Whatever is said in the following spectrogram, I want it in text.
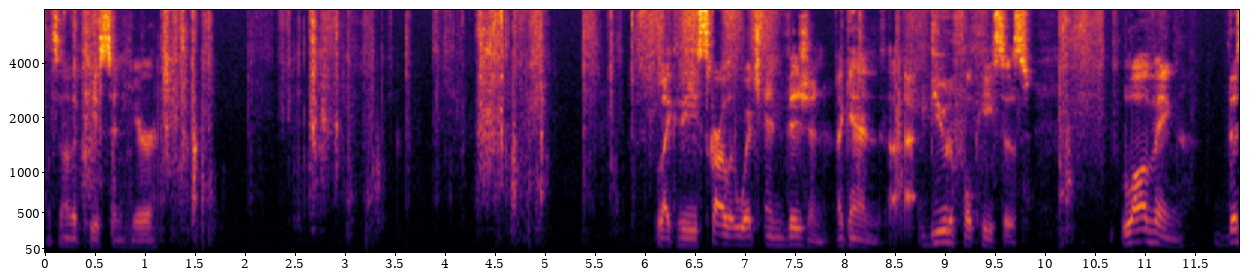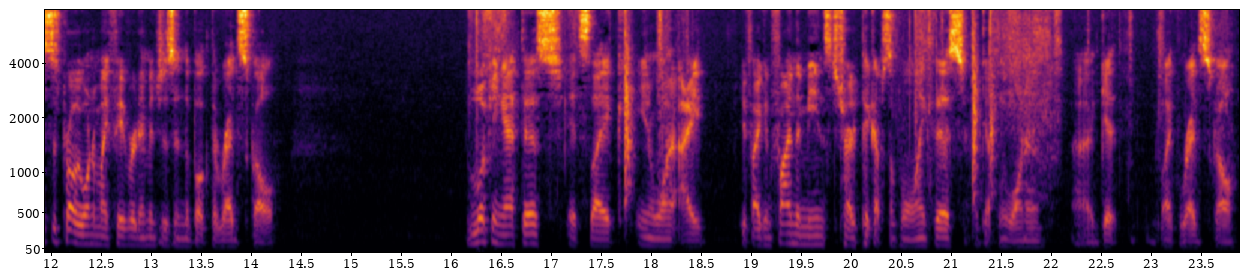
what's another piece in here? like the Scarlet Witch and Vision. Again, uh, beautiful pieces. Loving. This is probably one of my favorite images in the book, the Red Skull. Looking at this, it's like, you know what, I if I can find the means to try to pick up something like this, I definitely want to uh, get like Red Skull.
